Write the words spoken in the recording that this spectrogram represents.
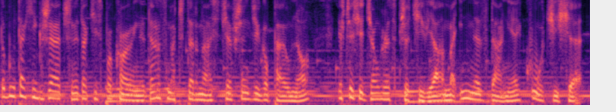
to był taki grzeczny, taki spokojny, teraz ma 14, wszędzie go pełno, jeszcze się ciągle sprzeciwia, ma inne zdanie, kłóci się.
